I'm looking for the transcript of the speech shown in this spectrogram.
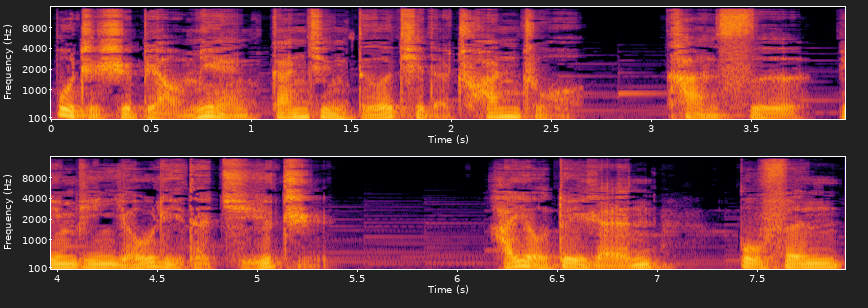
不只是表面干净得体的穿着，看似彬彬有礼的举止，还有对人不分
